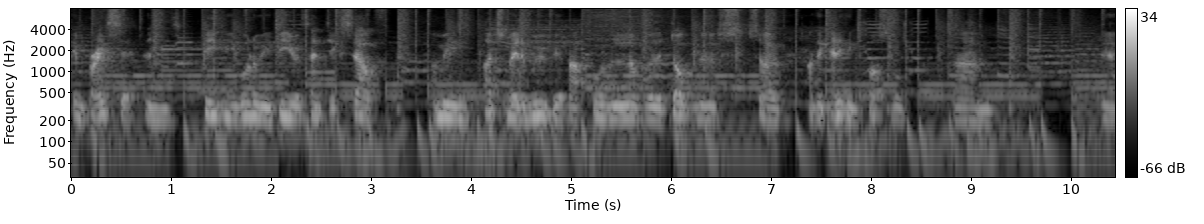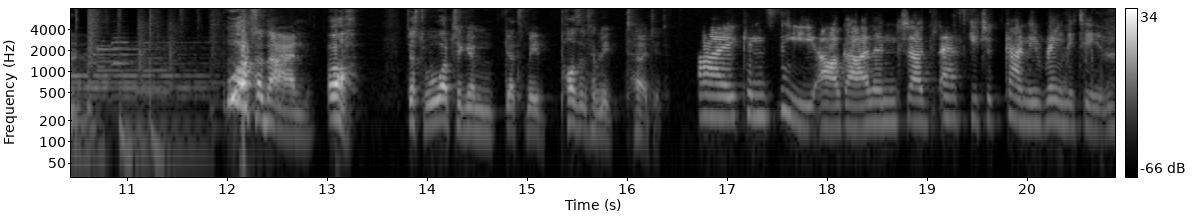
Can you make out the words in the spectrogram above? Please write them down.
embrace it and be who you want to be, be your authentic self. I mean, I just made a movie about falling in love with a dog nurse, so I think anything's possible. Um, yeah. What a man! Oh, just watching him gets me positively turgid. I can see Argyle, and I'd ask you to kindly rein it in.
